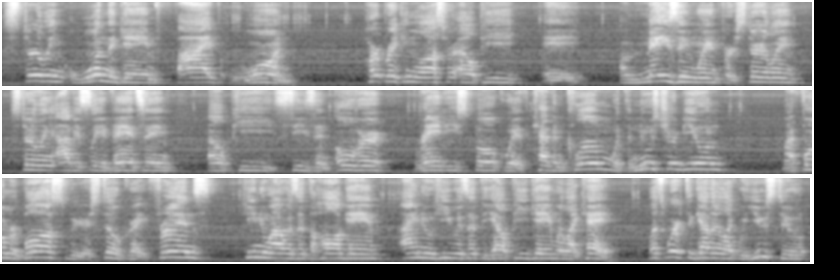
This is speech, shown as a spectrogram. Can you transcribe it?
Sterling won the game 5 1. Heartbreaking loss for LP, a amazing win for Sterling. Sterling obviously advancing. LP season over. Randy spoke with Kevin Klum with the News Tribune. My former boss, we are still great friends. He knew I was at the Hall game. I knew he was at the LP game. We're like, hey, let's work together like we used to.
